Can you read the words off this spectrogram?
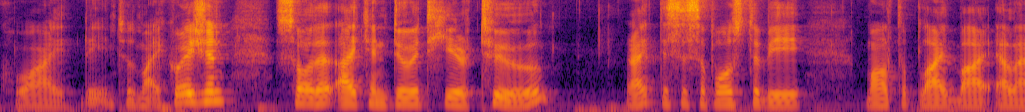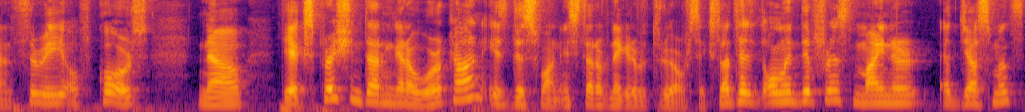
quietly into my equation so that I can do it here too, right? This is supposed to be multiplied by ln 3, of course. Now, the expression that I'm going to work on is this one instead of negative 3 over 6. So that's the only difference, minor adjustments.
